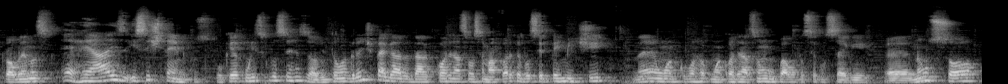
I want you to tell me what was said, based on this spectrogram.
problemas é, reais e sistêmicos, porque é com isso que você resolve. Então, a grande pegada da coordenação semafórica é você permitir né, uma, uma coordenação no qual você consegue é, não só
